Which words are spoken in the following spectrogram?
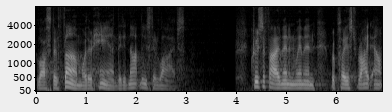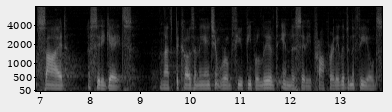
lost their thumb or their hand, they did not lose their lives. Crucified men and women were placed right outside of city gates. And that's because in the ancient world, few people lived in the city proper. They lived in the fields.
